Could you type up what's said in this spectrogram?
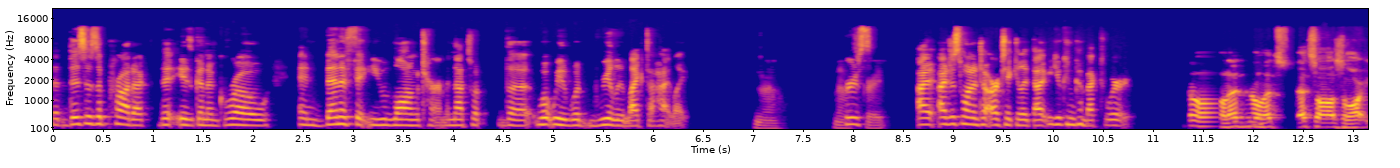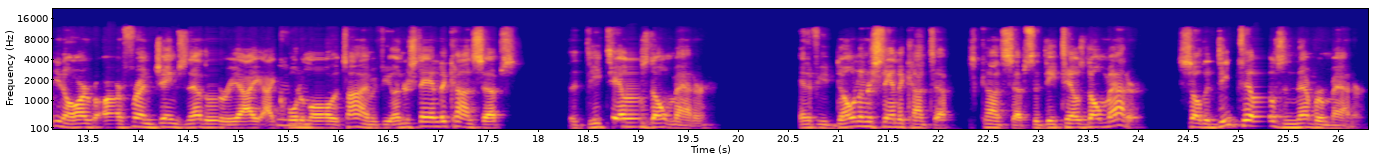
that this is a product that is going to grow and benefit you long term. And that's what the what we would really like to highlight. No, that's Bruce, great. I, I just wanted to articulate that. You can come back to where. No, that, no, that's that's awesome. Our, you know, our, our friend James Neathery, I, I mm-hmm. quote him all the time. If you understand the concepts, the details don't matter, and if you don't understand the concept concepts, the details don't matter. So the details never matter.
